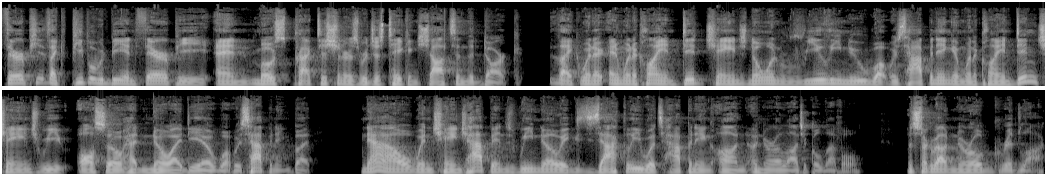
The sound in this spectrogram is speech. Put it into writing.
therapy like people would be in therapy and most practitioners were just taking shots in the dark like when a, and when a client did change no one really knew what was happening and when a client didn't change we also had no idea what was happening but now when change happens we know exactly what's happening on a neurological level. Let's talk about neural gridlock.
